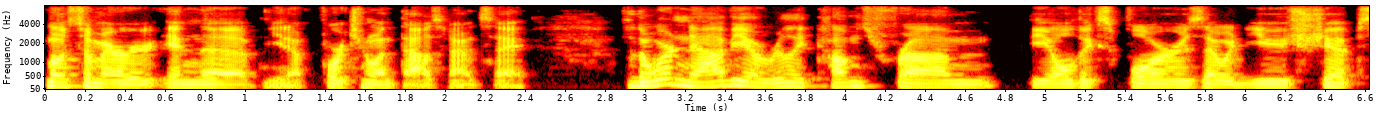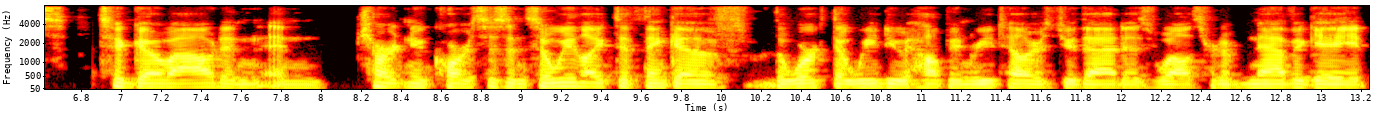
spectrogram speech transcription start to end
most of them are in the you know Fortune one thousand, I would say. So the word Navio really comes from the old explorers that would use ships to go out and, and chart new courses. And so we like to think of the work that we do helping retailers do that as well, sort of navigate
